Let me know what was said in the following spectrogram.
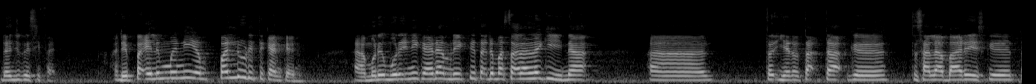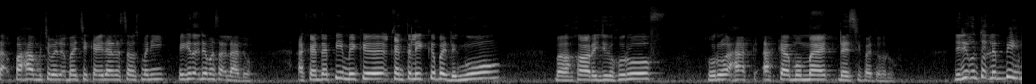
dan juga sifat. Ada empat elemen ni yang perlu ditekankan. Ha, murid-murid ni kadang mereka tak ada masalah lagi nak uh, ter, ya, tak tak ke tersalah baris ke tak faham macam mana nak baca kaedah Rasul Osmani mereka tak ada masalah tu akan tapi mereka akan terleka pada dengung makharijul huruf huruf akan memat dan sifat huruf. Jadi untuk lebih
